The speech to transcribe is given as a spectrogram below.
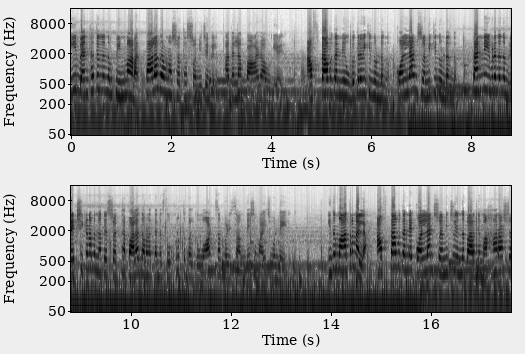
ഈ ബന്ധത്തിൽ നിന്നും പിന്മാറാൻ പലതവണ ശ്രദ്ധ ശ്രമിച്ചെങ്കിലും അതെല്ലാം പാഴാവുകയായിരുന്നു. അഫ്താബ് തന്നെ ഉപദ്രവിക്കുന്നുണ്ടെന്നും കൊല്ലാൻ ശ്രമിക്കുന്നുണ്ടെന്നും തന്നെ ഇവിടെ നിന്നും രക്ഷിക്കണമെന്നൊക്കെ ശ്രദ്ധ പലതവണ തന്റെ സുഹൃത്തുക്കൾക്ക് വാട്സപ്പ് വഴി സന്ദേശം അയച്ചുകൊണ്ടേയിരുന്നു. ഇത് മാത്രമല്ല അഫ്താബ് തന്നെ കൊല്ലാൻ ശ്രമിച്ചു എന്ന് പറഞ്ഞ് മഹാരാഷ്ട്ര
